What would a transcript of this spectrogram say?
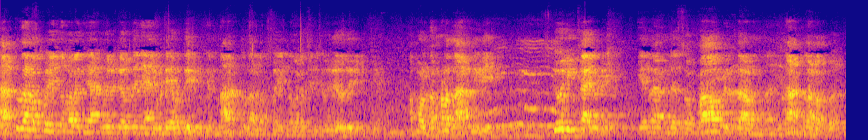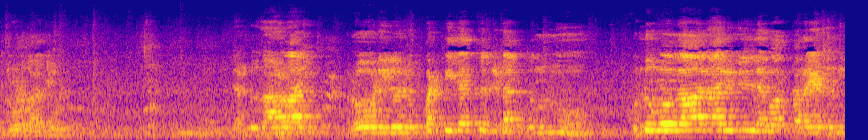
നാട്ടു നടപ്പ് എന്ന് പറഞ്ഞ ഒരു കവിത ഞാൻ ഇവിടെ അവതരിപ്പിക്കും. നാട്ടു നടപ്പ് എന്ന് പറഞ്ഞ ഒരു കവിത അവതരിപ്പിക്കാം. അപ്പോൾ നമ്മുടെ നാട്ടിലെ ജോലിക്കാരുടെ ഏതാണ്ട് സ്വഭാവം എന്താണെന്ന് ഈ നാട്ടു നടപ്പ് നിങ്ങളോട് പറഞ്ഞു രണ്ടു നാളായി റോഡിൽ ഒരു പട്ടിലത്ത് കിടക്കുന്നു. കൊണ്ടുപോകാൻ ആരുമില്ല കോർപ്പറേഷനിൽ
